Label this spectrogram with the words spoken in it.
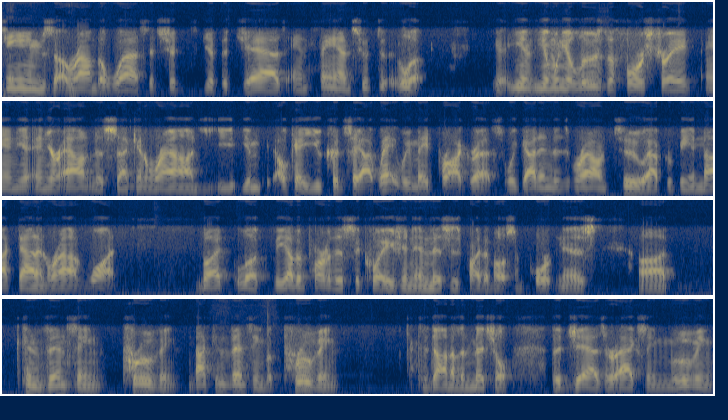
teams around the West. It should give the Jazz and fans who look. You, you, you, when you lose the four straight and you and you're out in the second round, you, you okay? You could say, "Wait, we made progress. We got into round two after being knocked down in round one." But look, the other part of this equation, and this is probably the most important, is uh, convincing, proving, not convincing, but proving to Donovan Mitchell, the Jazz are actually moving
